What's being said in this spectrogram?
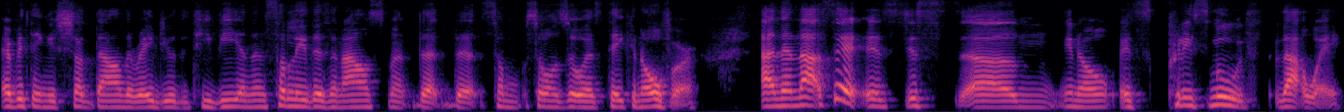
everything is shut down, the radio, the TV, and then suddenly there's an announcement that that some so and so has taken over, and then that's it. It's just um, you know, it's pretty smooth that way.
